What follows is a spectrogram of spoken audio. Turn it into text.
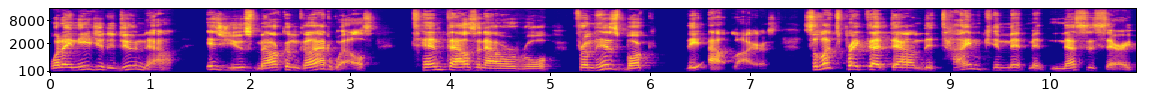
What I need you to do now is use Malcolm Gladwell's 10,000 hour rule from his book, The Outliers. So let's break that down the time commitment necessary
